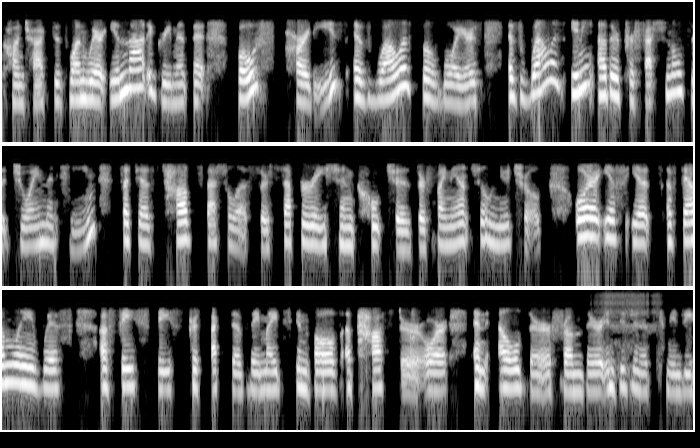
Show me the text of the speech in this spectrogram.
contract is one where in that agreement that both parties, as well as the lawyers, as well as any other professionals that join the team, such as child specialists or separation coaches or financial neutrals, or if it's a family with a faith based perspective, they might involve a pastor or an elder from their indigenous community,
